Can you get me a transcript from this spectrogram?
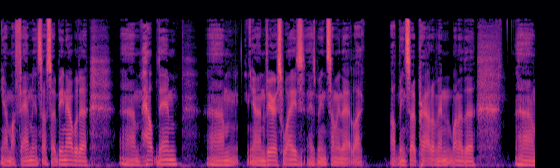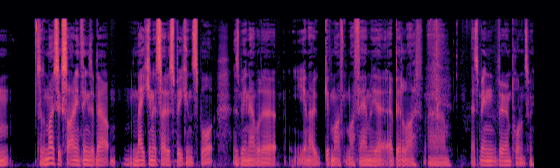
you know my family and stuff. So being able to um, help them um, you know, in various ways has been something that like I've been so proud of, and one of the um, so the most exciting things about making it, so to speak, in sport is being able to, you know, give my my family a, a better life. Um, that's been very important to me.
